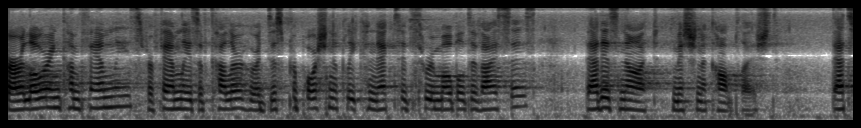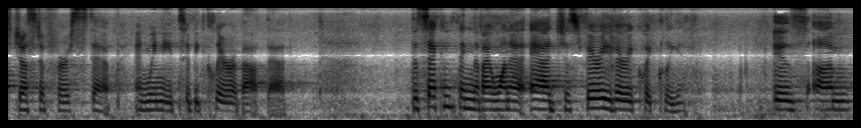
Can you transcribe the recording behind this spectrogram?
for our lower income families, for families of color who are disproportionately connected through mobile devices, that is not mission accomplished. That's just a first step, and we need to be clear about that. The second thing that I want to add just very, very quickly is um,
